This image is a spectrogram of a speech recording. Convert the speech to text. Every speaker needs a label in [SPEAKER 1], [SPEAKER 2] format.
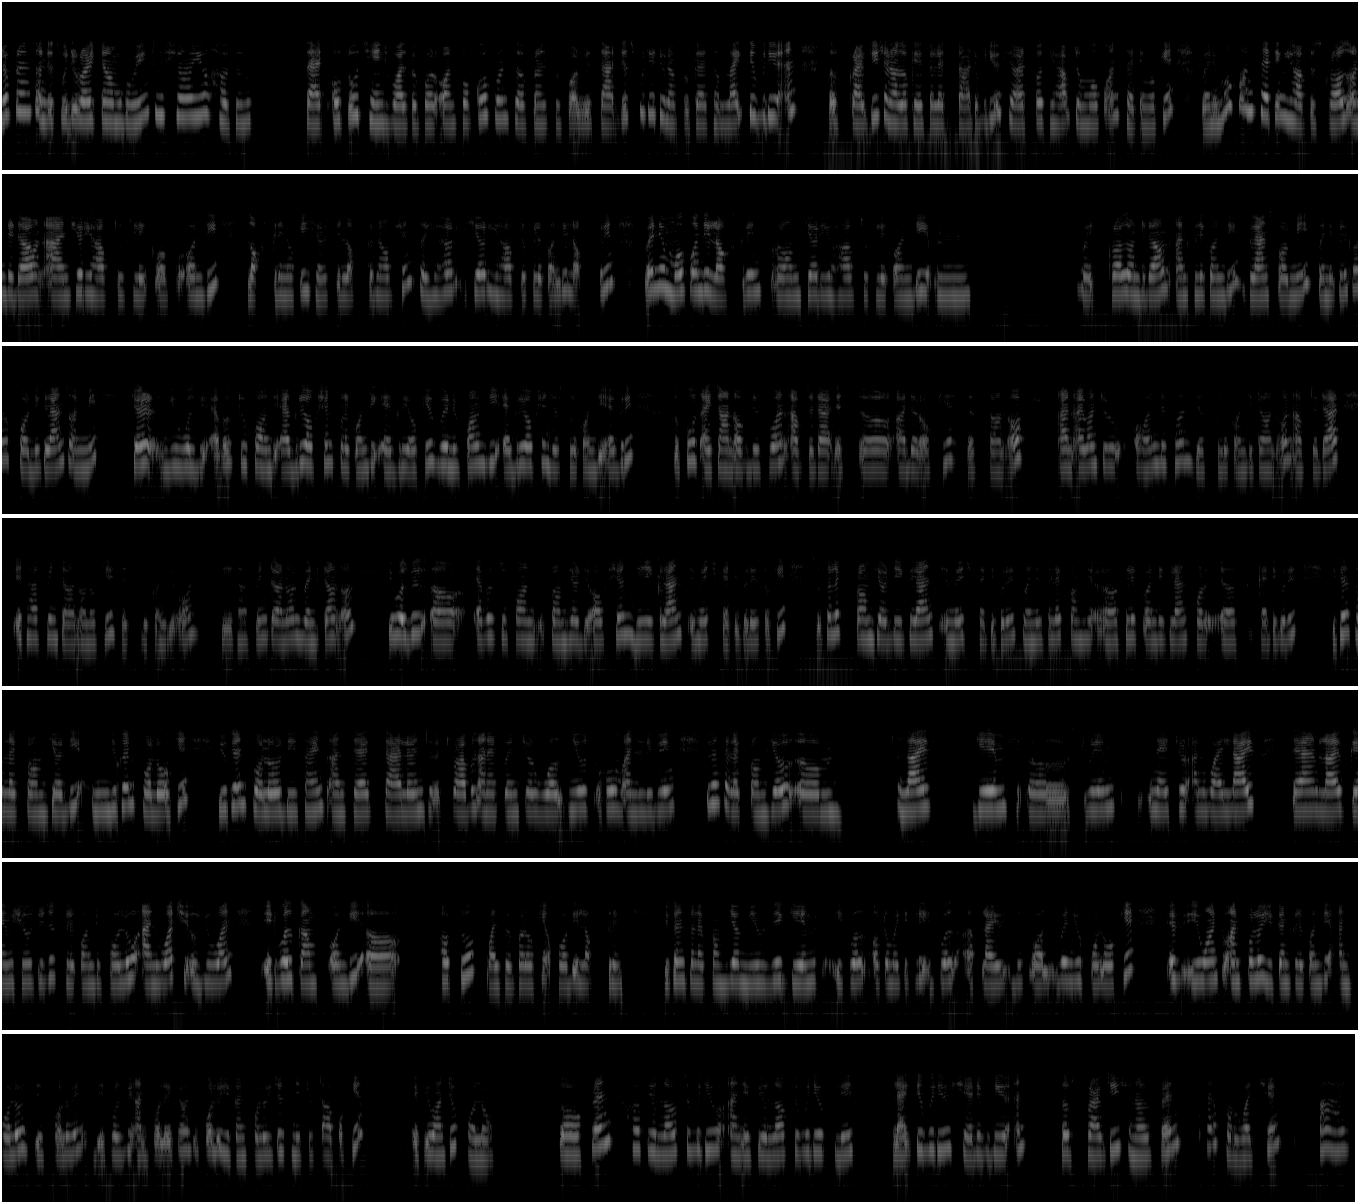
[SPEAKER 1] hello friends on this video right now i'm going to show you how to set auto change wallpaper on poco phone so friends before we start this video do not forget to like the video and subscribe to the channel okay? So let's start the video here. At first you have to move on setting okay? When you move on setting you have to scroll on the down and here you have to click off on the lock screen okay? Here's the lock screen option. So here here you have to click on the lock screen. When you move on the lock screen from here you have to click on the um, wait scroll on the down and click on the Glance for Mi. When you click on for the glance on me here you will be able to find the agree option. Click on the agree okay? When you found the agree option just click on the agree. Suppose i turn off this one. After that it's uh, other okay? Just turn off and i want to on this one just click on the turn on. After that it has been turned on. Okay just click on the on. See it has been turned on. When turned on you will be uh, able to find from here the option the glance image categories. Okay so select from here the glance image categories. When you select from here uh, click on the glance for uh, categories you can select from here the mm, you can follow. Okay you can follow the science and tech talent travel and adventure world news home and living. You can select from here um live game uh, streams nature and wildlife. Then live game shows you just click on the follow and watch you, you want it will come on the uh, auto wallpaper okay for the lock screen. You can select from here music games it will automatically it will apply this all when you follow okay. If you want to unfollow you can click on the unfollow this following it will be unfollow. If you want to follow you can follow you just need to tap okay if you want to follow. So friends hope you love the video and if you love the video please like the video share the video and subscribe to the channel friends. Thanks for watching. Bye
